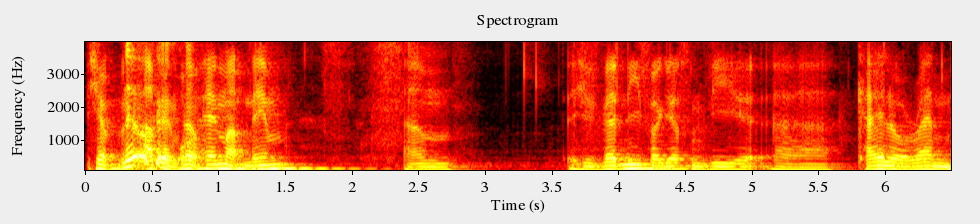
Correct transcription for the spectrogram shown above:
Ich habe Nee, okay, ja. Helm abnehmen. Ähm, ich werde nie vergessen, wie äh, Kylo Ren.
